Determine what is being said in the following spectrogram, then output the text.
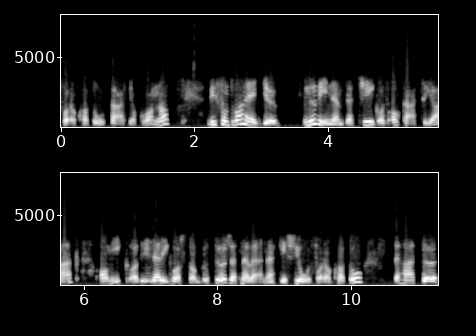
faragható tárgyak vannak. Viszont van egy növénynemzetség, az akáciák, amik azért elég vastag törzset nevelnek, és jól faraghatók, tehát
